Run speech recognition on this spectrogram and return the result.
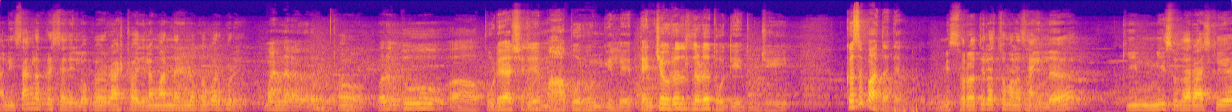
आणि चांगला प्रतिसाद आहे. लोक राष्ट्रवादीला मानणारे लोक भरपूर आहे मानणारा बरोबर हो. परंतु अ, पुढे असे जे महापौर होऊन गेले त्यांच्या विरोधात लढत होती तुमची. कसं पाहता त्याकडे मी सुरुवातीलाच तुम्हाला सांगितलं की मी सुद्धा राजकीय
